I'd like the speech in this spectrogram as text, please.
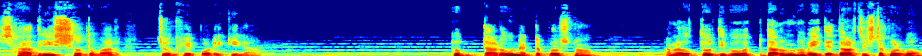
সাদৃশ্য তোমার চোখে পড়ে কিনা? খুব দারুণ একটা প্রশ্ন। আমরা উত্তর দিব, একটু দারুণভাবেই দেওয়ার চেষ্টা করব।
